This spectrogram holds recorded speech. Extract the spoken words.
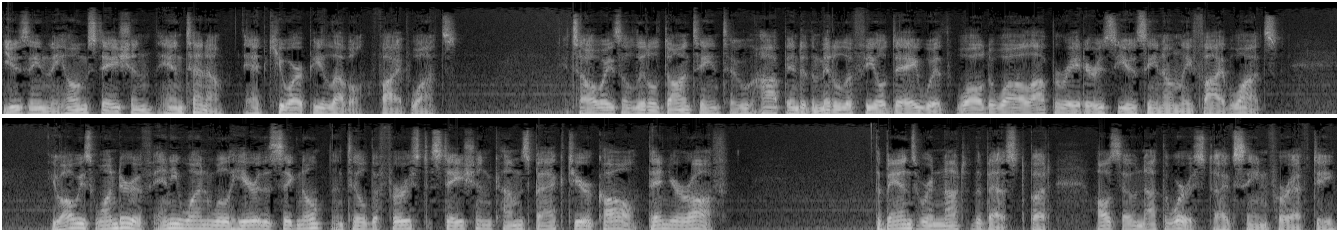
using the home station antenna at QRP level, 5 watts. It's always a little daunting to hop into the middle of field day with wall to wall operators using only 5 watts. You always wonder if anyone will hear the signal until the first station comes back to your call. Then you're off. The bands were not the best, but also not the worst I've seen for FD.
